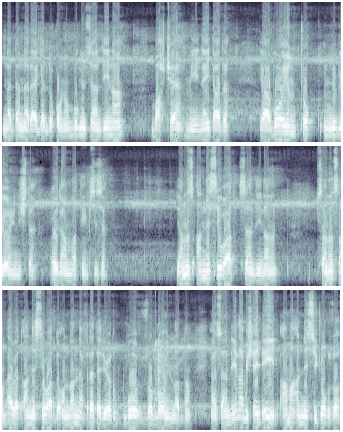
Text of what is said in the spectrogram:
Nereden nereye geldi konu? Bugün Sendina Bahçe mi neydi adı? Ya bu oyun çok ünlü bir oyun işte. Öyle anlatayım size. Yalnız annesi var Sendina'nın. Sanırsam evet annesi vardı ondan nefret ediyorum. Bu zorlu oyunlardan. Yani Sendina bir şey değil ama annesi çok zor.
